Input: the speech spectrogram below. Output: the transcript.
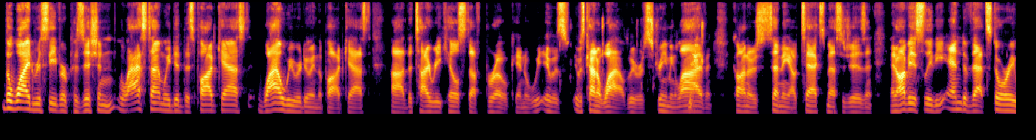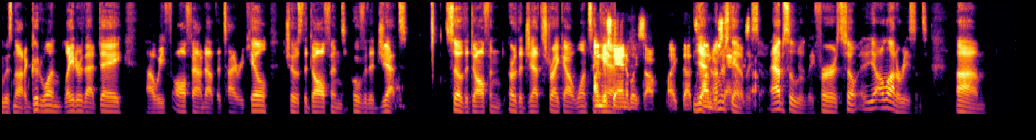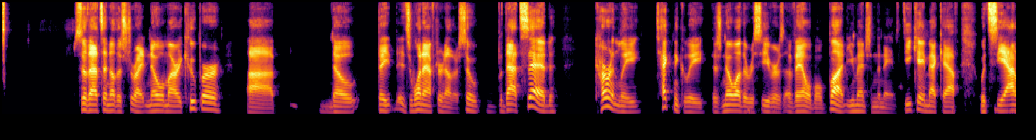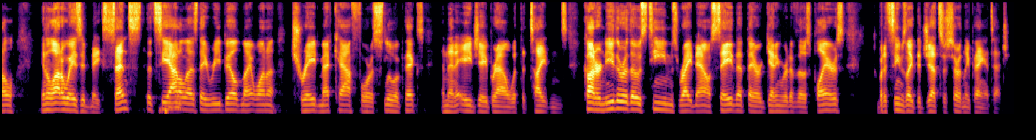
the wide receiver position. Last time we did this podcast, while we were doing the podcast, uh, the Tyreek Hill stuff broke, and we, it was it was kind of wild. We were streaming live, and Connor's sending out text messages, and and obviously the end of that story was not a good one. Later that day, uh, we all found out that Tyreek Hill chose the Dolphins over the Jets. So the Dolphin or the Jets strike out once again. Understandably so. Like that's yeah, understandably, understandably so. so. Absolutely for so yeah, a lot of reasons. Um, so that's another right. No Amari Cooper. Uh, no, they it's one after another. So but that said, currently, technically, there's no other receivers available. But you mentioned the names DK Metcalf with Seattle. In a lot of ways, it makes sense that mm-hmm. Seattle, as they rebuild, might want to trade Metcalf for a slew of picks and then AJ Brown with the Titans. Connor, neither of those teams right now say that they are getting rid of those players, but it seems like the Jets are certainly paying attention.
